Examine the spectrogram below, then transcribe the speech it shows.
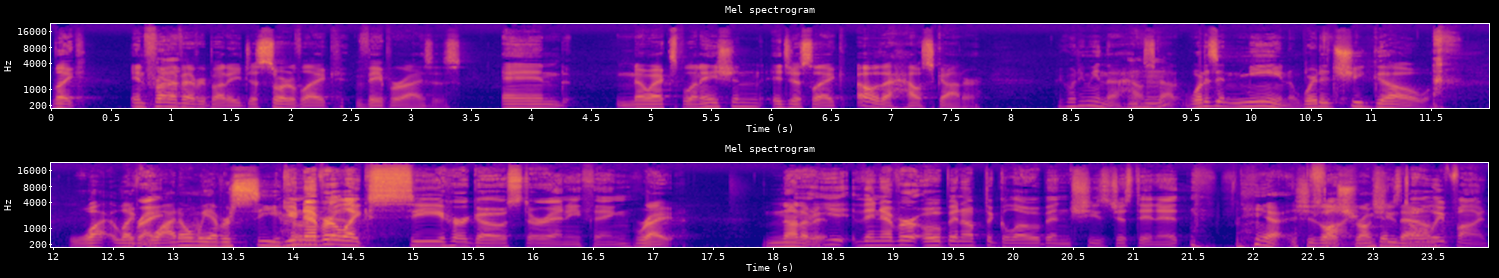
like in front Yeah. of everybody just sort of like vaporizes and no explanation it just like oh the house got her like what do you mean the house Mhm. got what does it mean where did she go what like Right. why don't we ever see her You never again? like see her ghost or anything. right none of it You- they never open up the globe and she's just in it. yeah she's all Fine. shrunken she's down totally fine.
